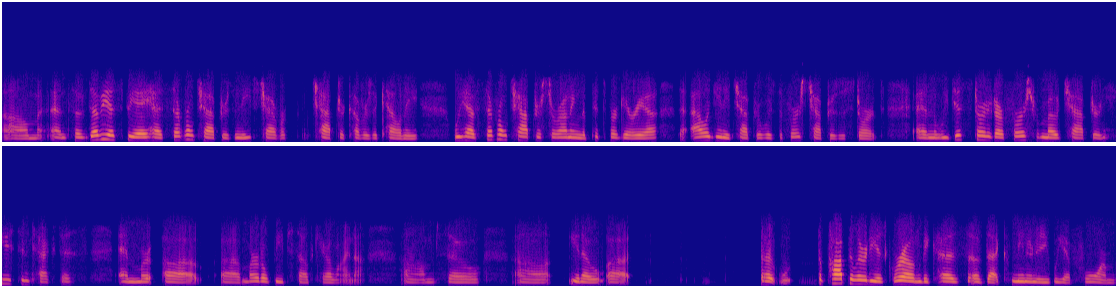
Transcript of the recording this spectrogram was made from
Um, and so WSBA has several chapters, and each chapter chapter covers a county. We have several chapters surrounding the Pittsburgh area. The Allegheny chapter was the first chapter to start, and we just started our first remote chapter in Houston, Texas, and uh, uh, Myrtle Beach, South Carolina. Um, so, uh, you know, uh, uh, the popularity has grown because of that community we have formed,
